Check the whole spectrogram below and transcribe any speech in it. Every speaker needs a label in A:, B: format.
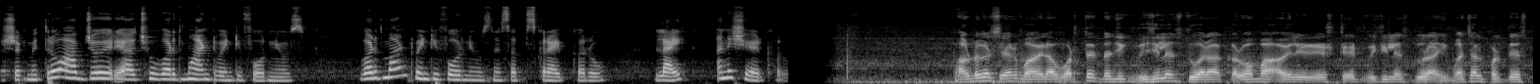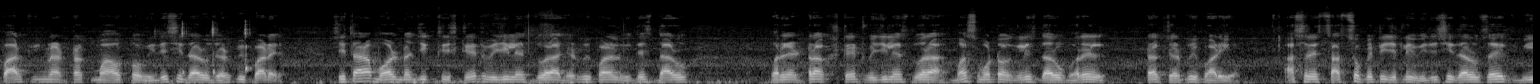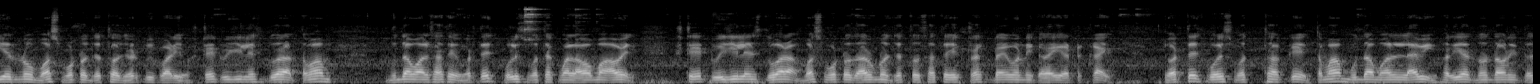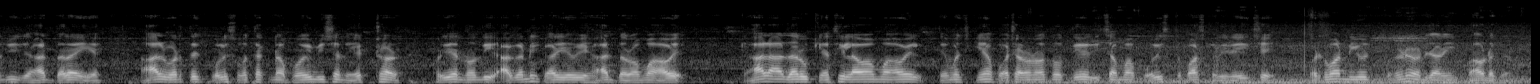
A: દર્શક મિત્રો, આપ જોઈ રહ્યા છો Vardhaman twenty four news. Vardhaman twenty four ન્યૂઝને સબસ્ક્રાઇબ કરો, લાઇક અને શેર કરો.
B: ભાવનગર શહેરમાં આવેલા વર્તેજ નજીક વિજિલન્સ દ્વારા કરવામાં આવેલી સ્ટેટ વિજિલન્સ દ્વારા હિમાચલ પ્રદેશ પાર્કિંગના ટ્રકમાં આવતો વિદેશી દારૂ ઝડપી પાડેલ. સીતારામ મોલ નજીકથી સ્ટેટ વિજિલન્સ દ્વારા ઝડપી પાડેલ વિદેશ દારૂ ભરેલ ટ્રક. સ્ટેટ વિજિલન્સ દ્વારા મસ્ત મોટો ઇંગ્લિશ દારૂ ભરેલ ટ્રક ઝડપી પાડ્યો. આશરે સાતસો પેટી જેટલી વિદેશી દારૂ સહિત બિયરનો મસ્ત મોટો જથ્થો ઝડપી પાડ્યો. સ્ટેટ વિજિલન્સ દ્વારા તમામ મુદ્દામાલ સાથે વર્તેજ પોલીસ મથકમાં લાવવામાં આવેલ. સ્ટેટ વિજિલન્સ દ્વારા મસ્ત મોટો દારૂનો જથ્થો સાથે એક ટ્રક ડ્રાઈવરની કરાઈ અટકાઈ. વર્તેજ પોલીસ મથકે તમામ મુદ્દામાલ લાવી ફરિયાદ નોંધાવવાની તજવીજ હાથ ધરાઈ હાલ વર્તેજ પોલીસ મથકના પ્રોહિબિશન હેઠળ ફરિયાદ નોંધી આગળની કાર્યવાહી હાથ ધરવામાં આવે. હાલ આ દારૂ ક્યાંથી લાવવામાં આવેલ? તેમજ ક્યાં પહોંચાડવાનો હતો? તે દિશામાં પોલીસ તપાસ કરી રહી છે. વર્ધમાન ન્યૂઝ, પ્રવીણ અડજાણી ભાવનગર.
